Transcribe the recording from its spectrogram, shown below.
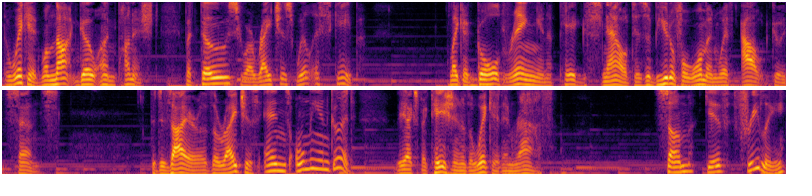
the wicked will not go unpunished, but those who are righteous will escape. Like a gold ring in a pig's snout is a beautiful woman without good sense. The desire of the righteous ends only in good, the expectation of the wicked in wrath. Some give freely,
